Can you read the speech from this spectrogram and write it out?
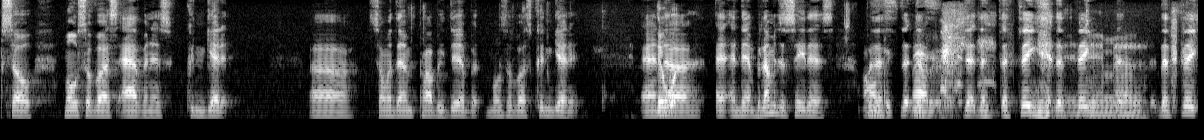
So most of us Adventists couldn't get it. Uh, some of them probably did, but most of us couldn't get it. And uh, and, then, but let me just say this: but the, the, the, the, the, thing, the thing, the, thing.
